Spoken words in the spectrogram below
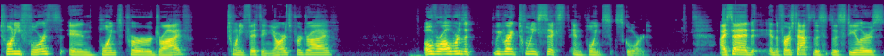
24th in points per drive, 25th in yards per drive. Overall, we're the we rank 26th in points scored. I said in the first half, the, the Steelers'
